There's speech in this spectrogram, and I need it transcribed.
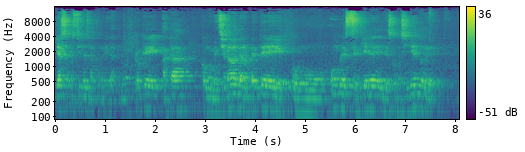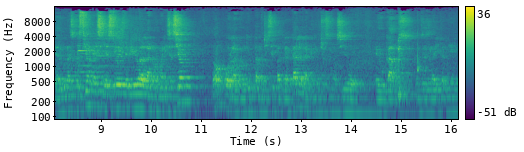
y hacen hostiles la comunidad. ¿no? Creo que acá, como mencionaba, de repente como hombres se tiene el desconocimiento de, de algunas cuestiones y esto es debido a la normalización, ¿no? por la conducta machista y patriarcal en la que muchos hemos sido educados. Entonces ahí también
